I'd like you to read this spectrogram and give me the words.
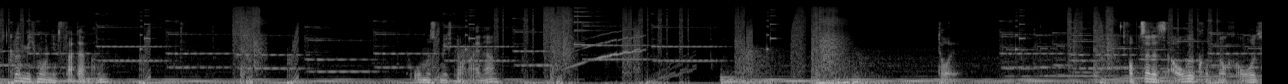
Ich kümmere mich mal um den Flattermann. Da oben ist nämlich noch einer. Hauptsache das Auge kommt noch raus.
